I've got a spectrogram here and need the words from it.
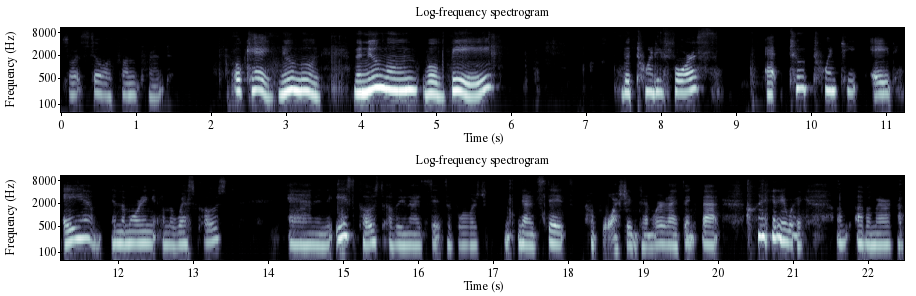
So it's still a thumbprint. Okay, new moon. The new moon will be the 24th at 2:28 a.m. in the morning on the west coast and in the east coast of the United States of Wash- United States of Washington. Where did I think that? anyway, of, of America.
